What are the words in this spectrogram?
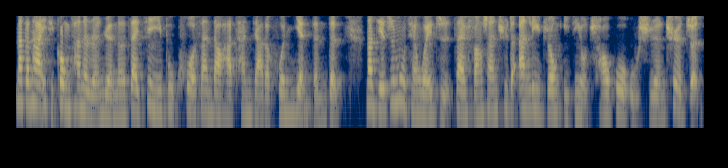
那跟他一起共餐的人员呢，再进一步扩散到他参加的婚宴等等。那截至目前为止，在房山区的案例中，已经有超过五十人确诊。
